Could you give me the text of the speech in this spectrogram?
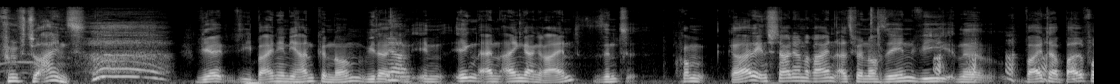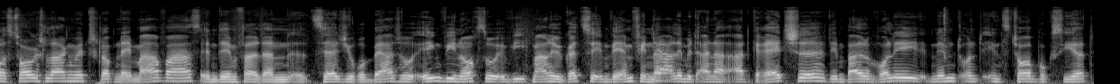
5 zu 1. Wir die Beine in die Hand genommen, wieder ja. in, in irgendeinen Eingang rein, sind kommen gerade ins Stadion rein, als wir noch sehen, wie eine weiter Ball vors Tor geschlagen wird. Ich glaube, Neymar war es. In dem Fall dann äh, Sergio Roberto irgendwie noch so wie Mario Götze im WM-Finale ja. mit einer Art Grätsche den Ball Volley nimmt und ins Tor buxiert.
